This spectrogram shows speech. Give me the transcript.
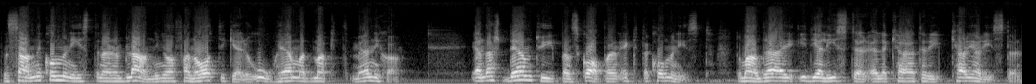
Den sanne kommunisten är en blandning av fanatiker och ohämmad maktmänniska. Endast den typen skapar en äkta kommunist. De andra är idealister eller karriärister.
